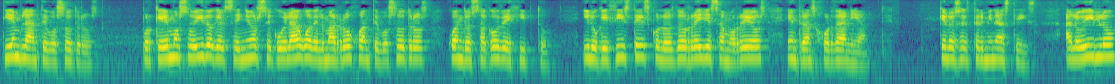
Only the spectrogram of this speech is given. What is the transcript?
tiembla ante vosotros, porque hemos oído que el Señor secó el agua del mar rojo ante vosotros cuando os sacó de Egipto, y lo que hicisteis con los dos reyes amorreos en Transjordania, que los exterminasteis. Al oírlo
